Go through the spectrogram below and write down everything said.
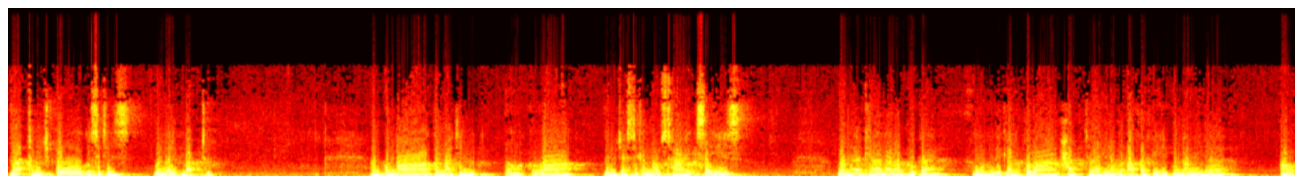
that to which all the cities relate back to. And Allah, the mighty, Allah, the majestic and most high says, وَمَا كَانَ رَبُّكَ مُهْلِكَ الْقُرَى حَتَّى يَبْعَثَ فِي أُمَمِهَا أو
